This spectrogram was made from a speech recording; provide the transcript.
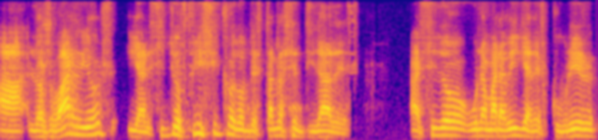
a los barrios y al sitio físico donde están las entidades. Ha sido una maravilla descubrir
